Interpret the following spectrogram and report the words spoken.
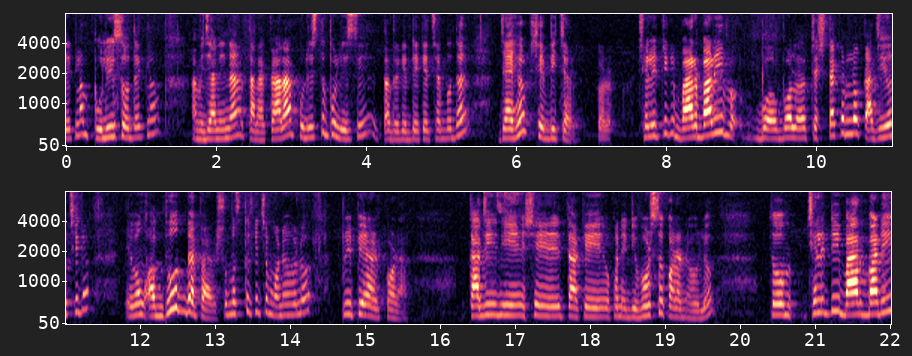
দেখলাম, পুলিশও দেখলাম। আমি জানি না তারা কারা, পুলিশ তো পুলিশই, তাদেরকে ডেকেছে বোধহয়। যাই হোক, সে বিচার কর, ছেলেটিকে বারবারই বলার চেষ্টা করল, কাজীও ছিল। এবং অদ্ভুত ব্যাপার, সমস্ত কিছু মনে হলো প্রিপেয়ার করা। কাজী নিয়ে এসে তাকে ওখানে ডিভোর্সও করানো হলো। তো ছেলেটি বারবারই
